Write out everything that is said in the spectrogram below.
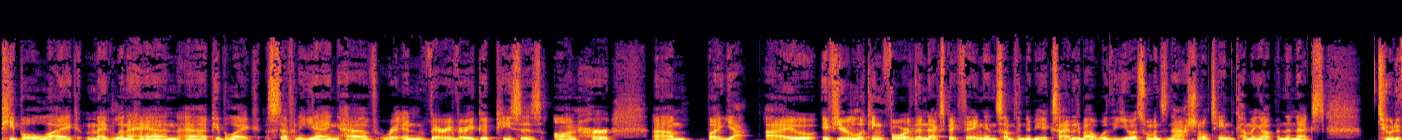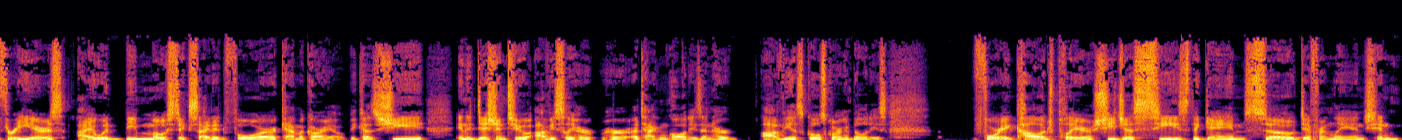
people like Meg Linehan, uh, people like Stephanie Yang have written very very good pieces on her. Um, but yeah, I if you're looking for the next big thing and something to be excited about with the U.S. Women's National Team coming up in the next two to three years, I would be most excited for Kat Macario because she, in addition to obviously her her attacking qualities and her obvious goal scoring abilities, for a college player, she just sees the game so differently, and she,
